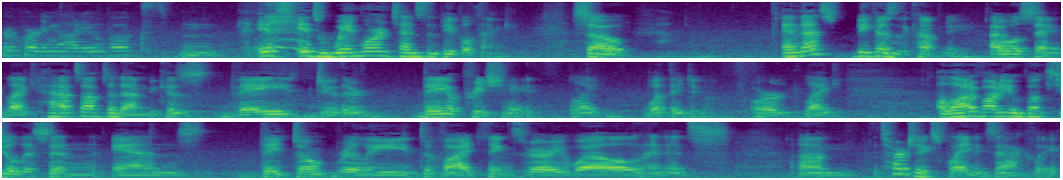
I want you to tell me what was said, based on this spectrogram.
recording audiobooks? Mm. It's it's way more intense than people think. So, and that's because of the company. I will say, like, hats off to them because they do their they appreciate like what they do, or like a lot of audiobooks you'll listen and they don't really divide things very well, and it's um, it's hard to explain exactly.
